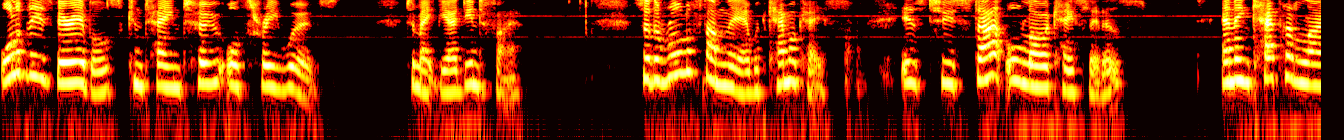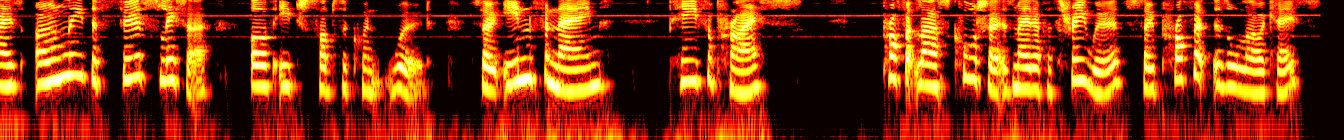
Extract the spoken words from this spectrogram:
all of these variables contain two or three words to make the identifier. So the rule of thumb there with camel case is to start all lowercase letters and then capitalize only the first letter of each subsequent word. So N for name, P for price, profit last quarter is made up of three words. So profit is all lowercase,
